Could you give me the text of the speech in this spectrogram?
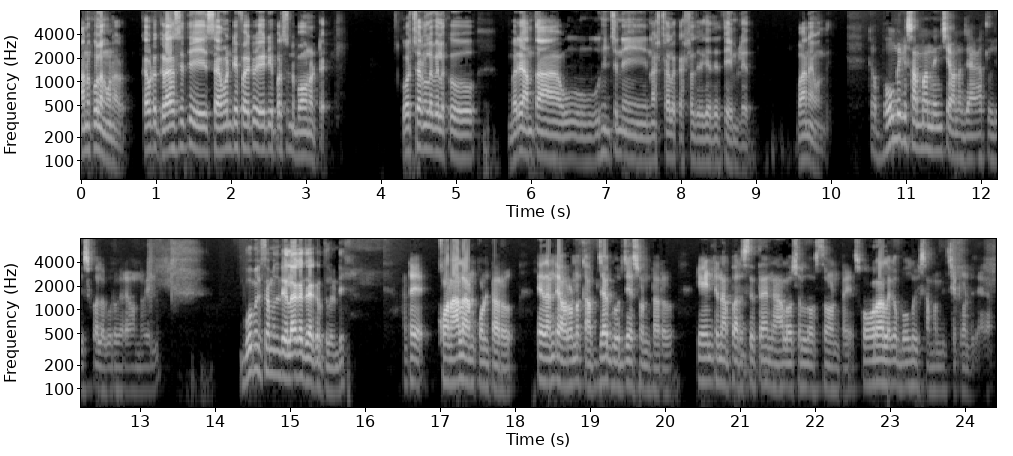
అనుకూలంగా ఉన్నారు. కాబట్టి గ్రహస్థితి seventy five to eighty percent బాగున్నట్టే. గోచరంలో వీళ్ళకు మరి అంత ఊహించని నష్టాలు కష్టాలు జరిగేది అయితే ఏం లేదు. బాగానే ఉంది. భూమికి సంబంధించి ఏమైనా జాగ్రత్తలు తీసుకోవాలి గురుగారు? ఏమన్నా వీళ్ళు? భూమికి సంబంధించి ఎలాగ జాగ్రత్తలు అండి అంటే కొనాలి అనుకుంటారు లేదంటే ఎవరైనా కబ్జా గురి చేసి ఉంటారు. ఏంటి నా పరిస్థితి అనే ఆలోచనలు వస్తూ ఉంటాయి. సో ఓవరాల్గా భూమికి సంబంధించేటువంటి జాగ్రత్త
